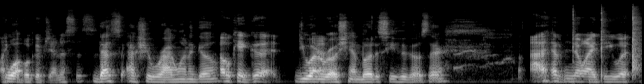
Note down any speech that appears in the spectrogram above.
like Well- the book of Genesis. That's actually where I want to go. Okay, good. Do you want yeah. to Rochambeau to see who goes there? I have no idea what.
